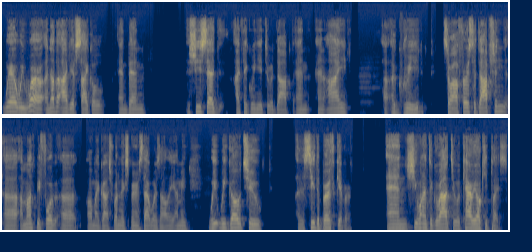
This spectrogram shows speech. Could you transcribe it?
where we were, another IVF cycle, and then she said, "I think we need to adopt," and and I uh, agreed. So our first adoption, uh, a month before, uh, oh my gosh, what an experience that was, Ali. I mean, we we go to uh, see the birth giver, and she wanted to go out to a karaoke place.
